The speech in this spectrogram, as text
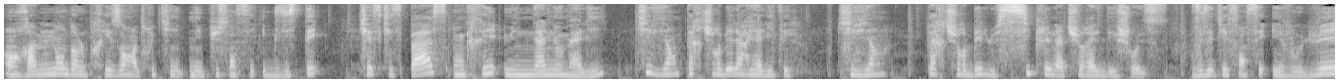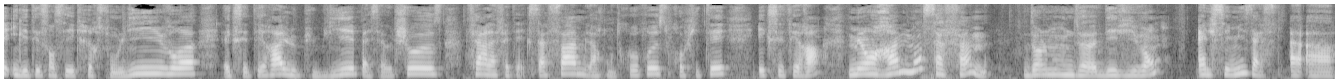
en ramenant dans le présent un truc qui n'est plus censé exister, qu'est-ce qui se passe? On crée une anomalie qui vient perturber la réalité, qui vient perturber le cycle naturel des choses. Vous étiez censé évoluer, il était censé écrire son livre, etc., le publier, passer à autre chose, faire la fête avec sa femme, la rendre heureuse, profiter, etc. Mais en ramenant sa femme dans le monde des vivants, elle s'est mise à,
